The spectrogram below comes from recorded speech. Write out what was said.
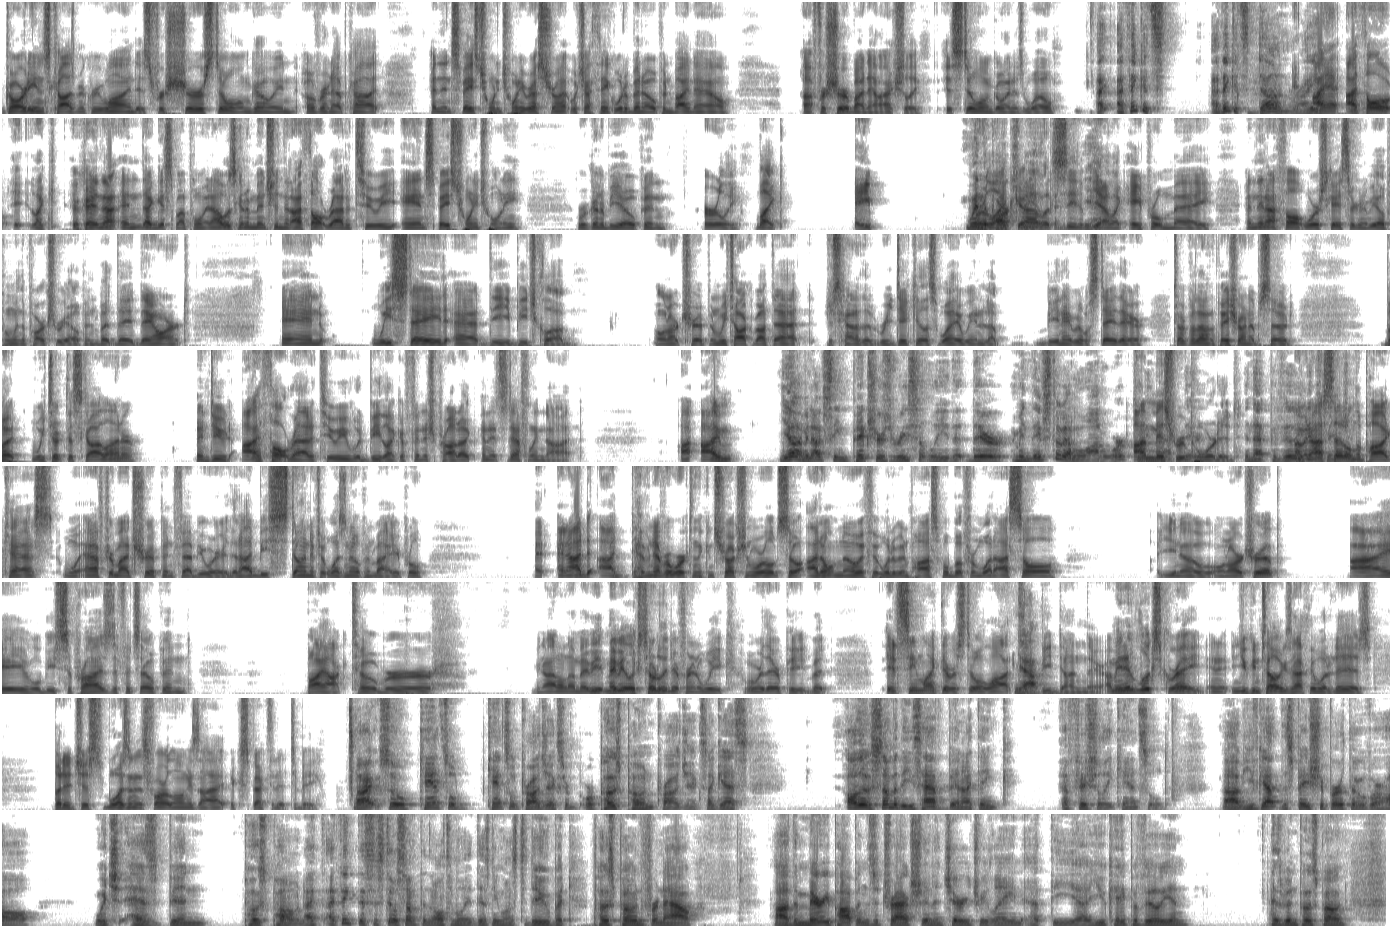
Guardians Cosmic Rewind is for sure still ongoing over in Epcot. And then Space 2020 Restaurant, which I think would have been open by now, uh, for sure by now, actually, is still ongoing as well. I, I think it's I think it's done, right? I I thought like okay, and that and that gets my point. I was going to mention that I thought Ratatouille and Space 2020 were going to be open early, like April. When or like uh, let's see, yeah. yeah, like April May, and then I thought worst case they're going to be open when the parks reopen, but they they aren't. And we stayed at the beach club on our trip, and we talk about that just kind of the ridiculous way we ended up being able to stay there. Talk about that on the Patreon episode But we took the Skyliner, and dude, I thought Ratatouille would be like a finished product, and it's definitely not. I, I'm Yeah, I mean, I've seen pictures recently that they're. I mean, they've still got a lot of work. to I'm do back there misreported. in that pavilion. I mean, I said on the podcast after my trip in February that I'd be stunned if it wasn't open by April. And I I have never worked in the construction world, so I don't know if it would have been possible. But from what I saw, you know, on our trip, I will be surprised if it's open by October. You know, I don't know. Maybe maybe it looks totally different in a week when we're there, Pete. But it seemed like there was still a lot to Yeah. be done there. I mean, it looks great, and it, you can tell exactly what it is, but it just wasn't as far along as I expected it to be. All right, so canceled canceled projects or, or postponed projects, I guess. Although some of these have been, I think, officially canceled. Uh, you've got the Spaceship Earth overhaul, which has been postponed. I, I think this is still something that ultimately Disney wants to do, but postponed for now. Uh, the Mary Poppins attraction in Cherry Tree Lane at the uh, UK Pavilion has been postponed.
